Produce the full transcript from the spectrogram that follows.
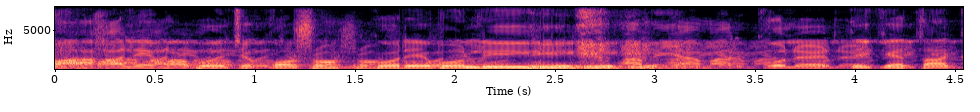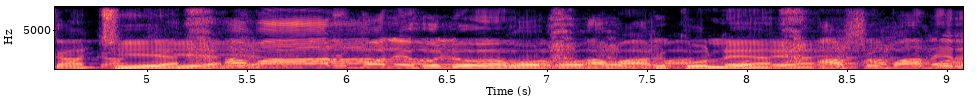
মা হালিমা বলছে, কসম করে বলি, আমি আমার কোলের দিকে তাকাচ্ছি। আমার মনে হলো আমার কোলে আসমানের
